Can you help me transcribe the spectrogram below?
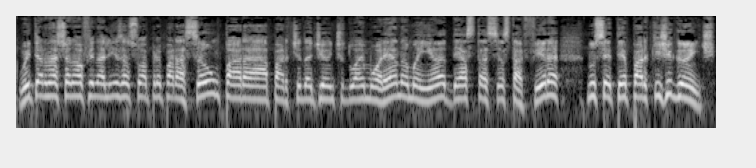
O Internacional finaliza sua preparação para a partida diante do Aimoré na manhã desta sexta-feira no CT Parque Gigante.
